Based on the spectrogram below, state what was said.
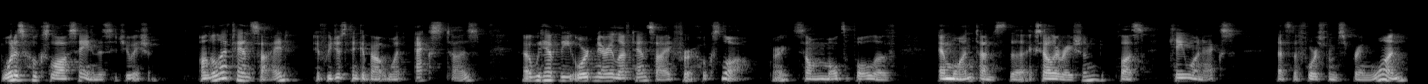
What does Hooke's law say in this situation? On the left-hand side, if we just think about what x does, uh, we have the ordinary left-hand side for Hooke's law, right? Some multiple of m1 times the acceleration plus k1x, that's the force from spring 1,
